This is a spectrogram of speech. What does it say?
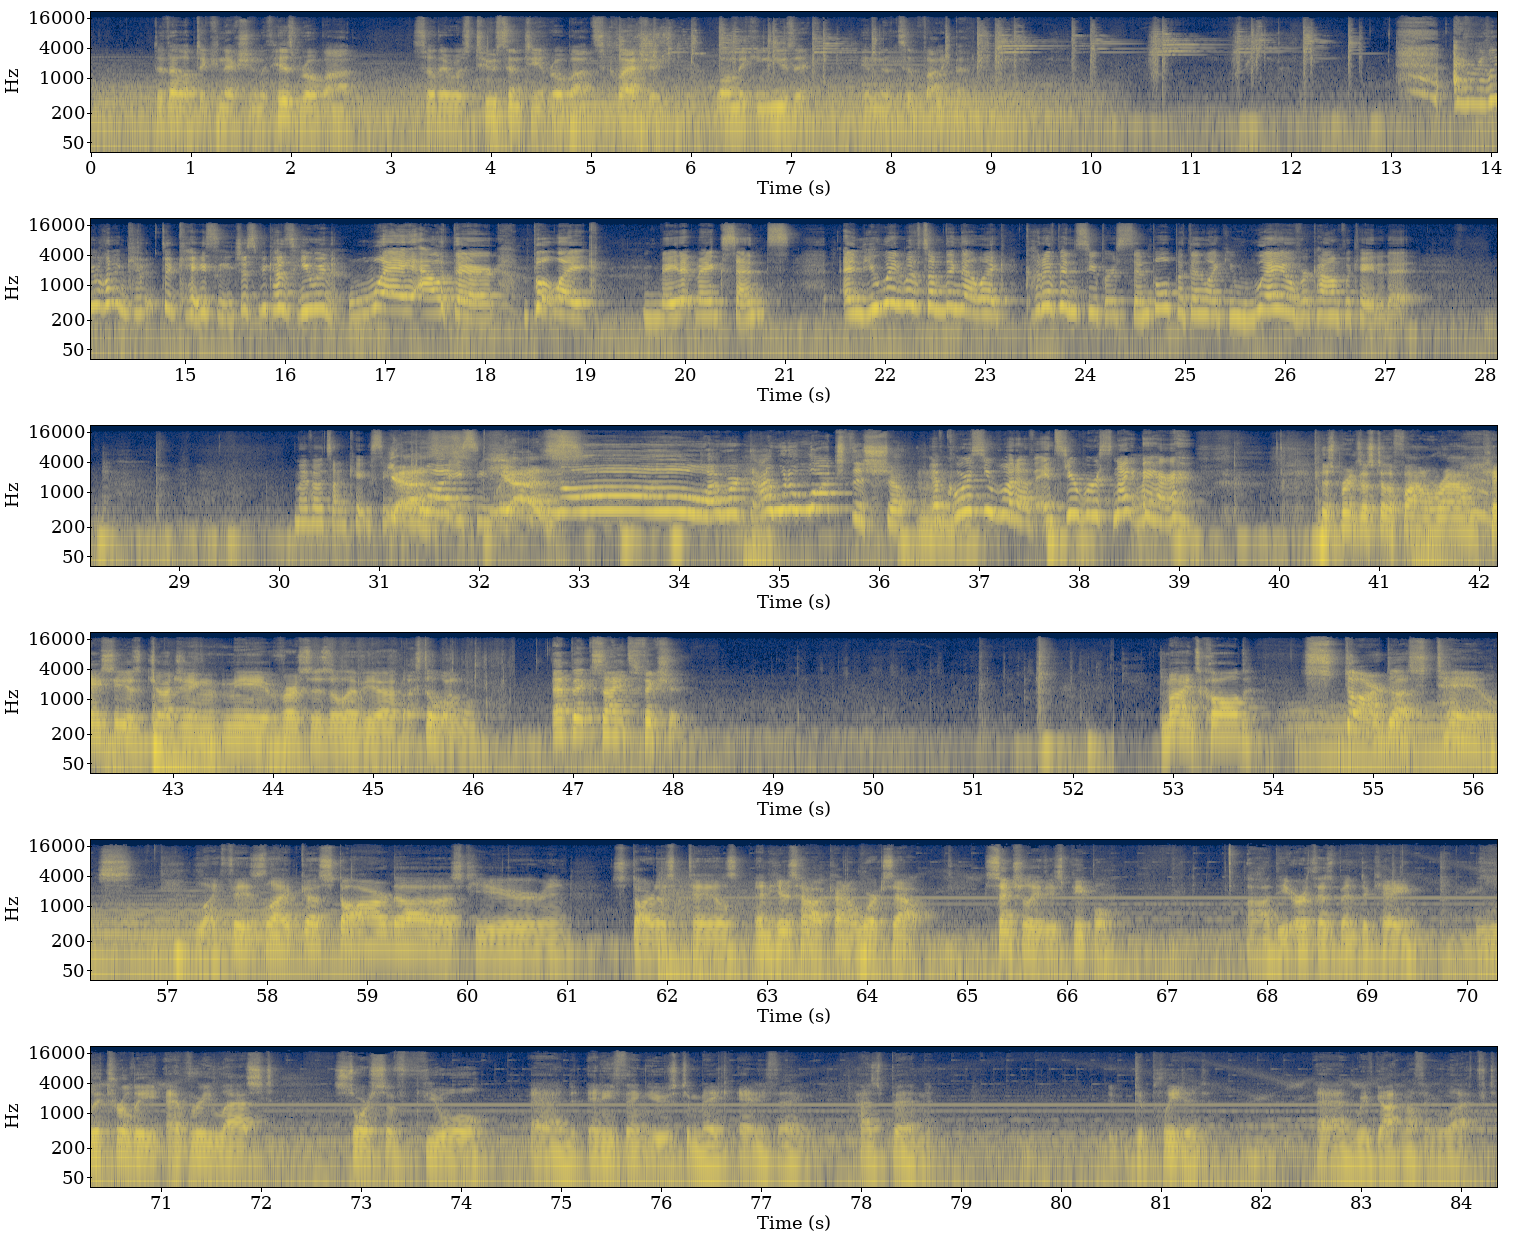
developed a connection with his robot. So there was two sentient robots clashing while making music in the symphonic battle. Casey just because he went way out there, but like made it make sense. And you went with something that like could have been super simple, but then like you way overcomplicated it. My vote's on Casey. Yes! Casey. Yes! No! I worked. I would have watched this show. Of course you would have. It's your worst nightmare. This brings us to the final round. Casey is judging me versus Olivia. But I still won one. Epic science fiction. Mine's called Stardust Tales. Life is like a stardust here in Stardust Tales. And here's how it kind of works out. Essentially, these people, uh, the earth has been decaying. Literally every last source of fuel and anything used to make anything has been depleted and we've got nothing left.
